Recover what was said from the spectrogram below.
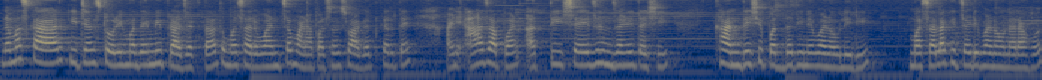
नमस्कार किचन स्टोरीमध्ये मी प्राजक्ता. तुम्हा सर्वांचं मनापासून स्वागत करते. आणि आज आपण अतिशय झणझणीत अशी खानदेशी पद्धतीने बनवलेली मसाला खिचडी बनवणार आहोत.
